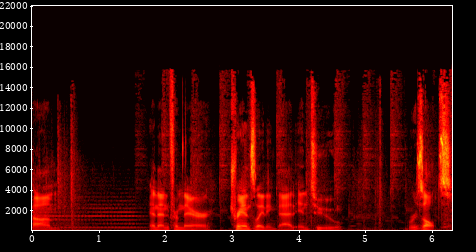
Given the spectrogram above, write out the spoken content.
um, and then from there, translating that into results.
